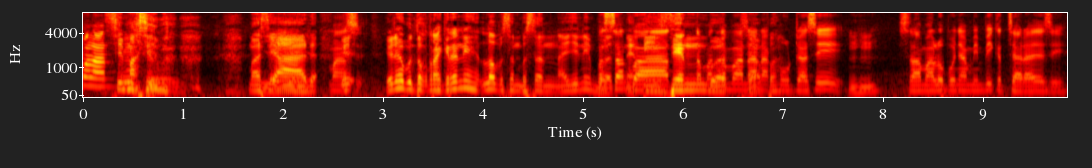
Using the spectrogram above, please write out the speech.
night. Si masih masih Iya, iya, ada. Masih Ya udah bentuk terakhirnya nih, lo pesan-pesan aja nih buat pesan netizen, buat teman-teman anak muda sih Mhm. selama lu punya mimpi kejar aja sih.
